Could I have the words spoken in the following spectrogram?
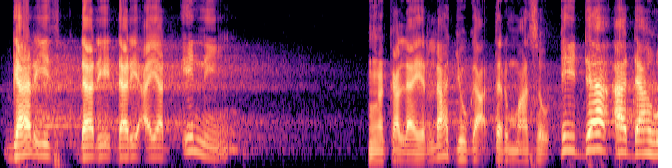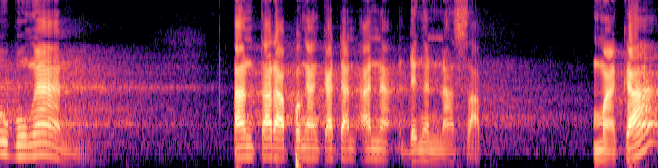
Dari dari dari ayat ini maka lahirlah juga termasuk tidak ada hubungan antara pengangkatan anak dengan nasab. Maka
